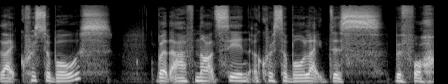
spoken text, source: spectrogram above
like crystal balls, but I've not seen a crystal ball like this before.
